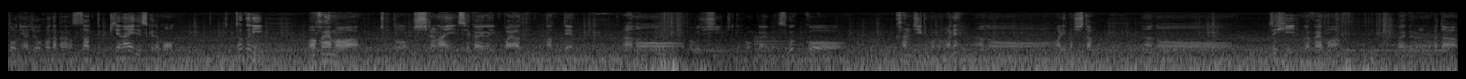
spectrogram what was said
東には情報なかなか伝わってきてないですけども特に和歌山はちょっと知らない世界がいっぱいあってあのー、僕自身ちょっと今回はすごくこう感じるものがね、あのー、ありました。あのー、ぜひ和歌山バイク乗りの方、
